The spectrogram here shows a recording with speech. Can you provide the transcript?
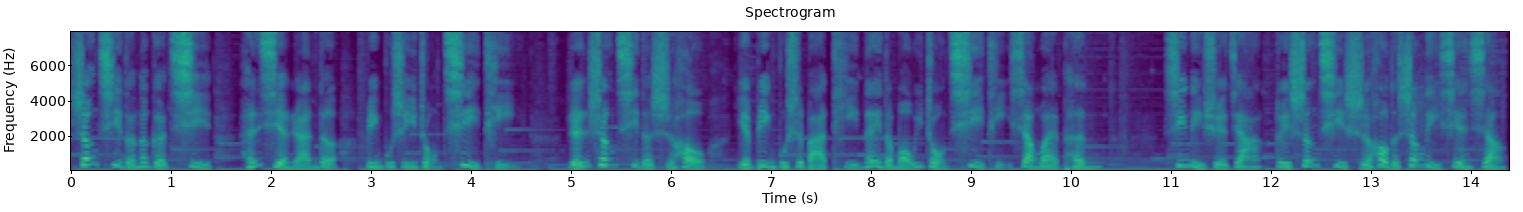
生气的那个气，很显然的，并不是一种气体。人生气的时候，也并不是把体内的某一种气体向外喷。心理学家对生气时候的生理现象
